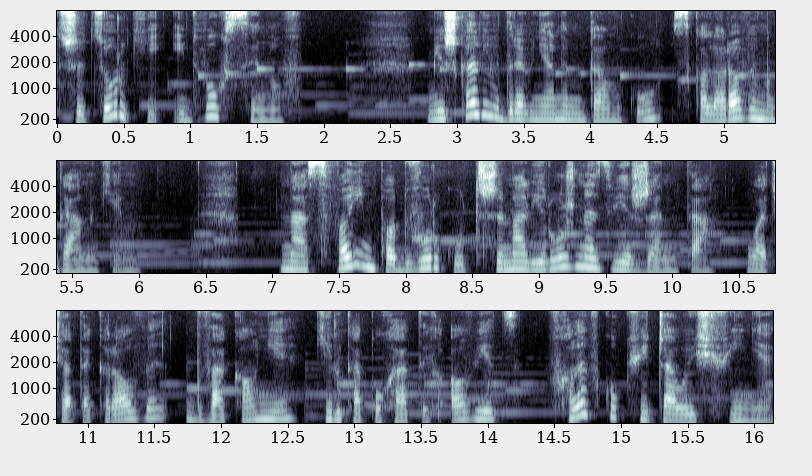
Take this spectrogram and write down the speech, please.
trzy córki i dwóch synów. Mieszkali w drewnianym domku z kolorowym gankiem. Na swoim podwórku trzymali różne zwierzęta, łaciate krowy, dwa konie, kilka puchatych owiec, w chlewku kwiczały świnie,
